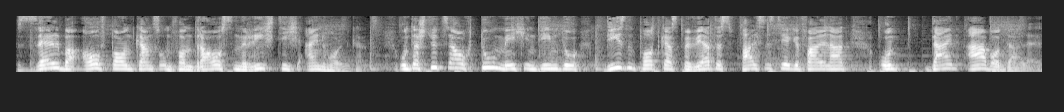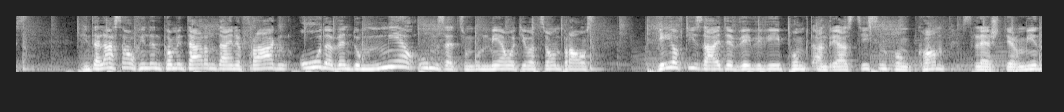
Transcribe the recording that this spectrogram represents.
selber aufbauen kannst und von draußen richtig einholen kannst. Unterstütze auch du mich, indem du diesen Podcast bewertest, falls es dir gefallen hat und dein Abo da lässt. Hinterlasse auch in den Kommentaren deine Fragen oder wenn du mehr Umsetzung und mehr Motivation brauchst, geh auf die Seite www.andreasthyssen.com Termin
